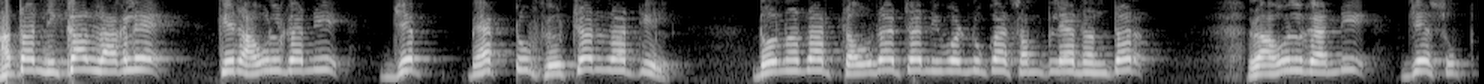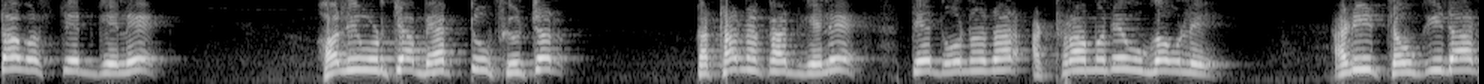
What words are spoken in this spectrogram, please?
आता निकाल लागले की राहुल गांधी जे बॅक टू फ्युचर जातील. दोन हजार चौदाच्या निवडणुका संपल्यानंतर राहुल गांधी जे सुप्तावस्थेत गेले हॉलिवूडच्या बॅक टू फ्युचर कथानकात गेले ते दोन हजार अठरामध्ये उगवले. आणि चौकीदार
